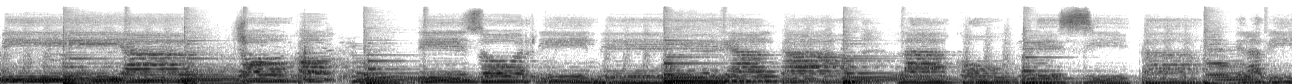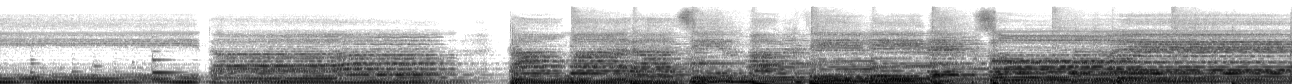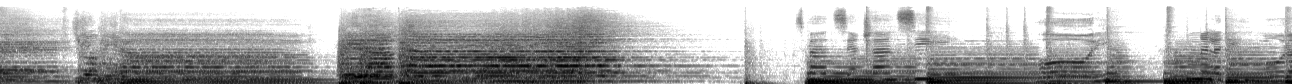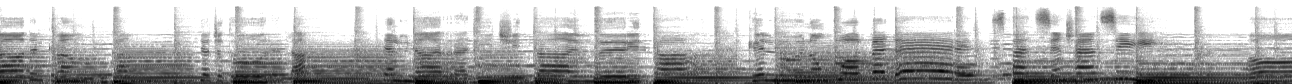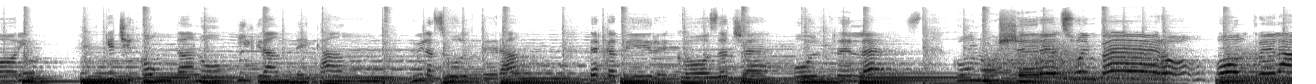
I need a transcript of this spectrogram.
me. capire cosa c'è oltre l'est, conoscere il suo impero, oltre l'est.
